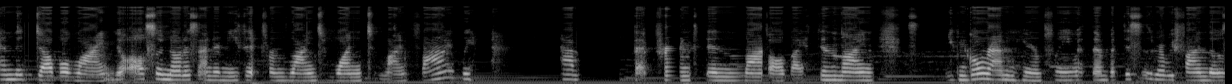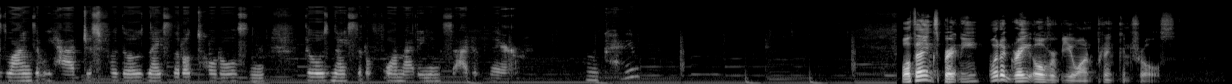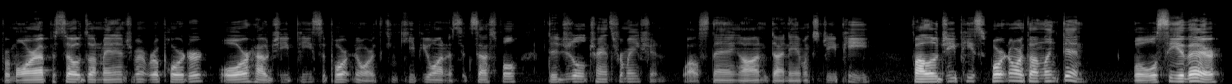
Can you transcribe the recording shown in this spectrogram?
and the double line. You'll also notice underneath it from lines 1 to line 5, we have that print thin line followed by thin line you can go around in here and play with them, but this is where we find those lines that we had just for those nice little totals and those nice little formatting inside of there. Okay. Well, thanks, Brittany. What a great overview on print controls. For more episodes on Management Reporter or how GP Support North can keep you on a successful digital transformation while staying on Dynamics GP, follow GP Support North on LinkedIn. Well, we'll see you there.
